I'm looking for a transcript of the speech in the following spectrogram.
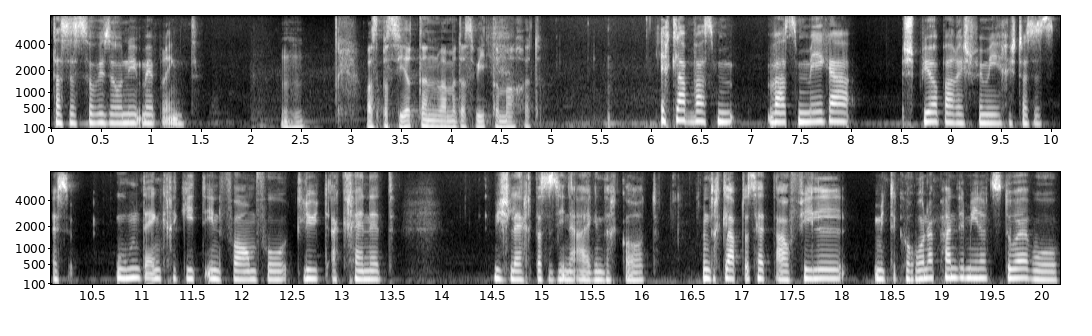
dass es sowieso nichts mehr bringt. Mhm. Was passiert dann, wenn man das weitermacht? Ich glaube, was, was mega spürbar ist für mich, ist, dass es ein Umdenken gibt in Form von, die Leute erkennen, wie schlecht dass es ihnen eigentlich geht. Und ich glaube, das hat auch viel mit der Corona-Pandemie zu tun, wo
